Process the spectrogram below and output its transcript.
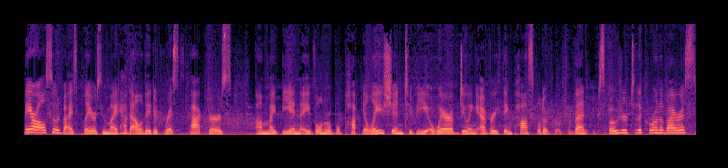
Mayer also advised players who might have elevated risk factors, um, might be in a vulnerable population, to be aware of doing everything possible to pre- prevent exposure to the coronavirus.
